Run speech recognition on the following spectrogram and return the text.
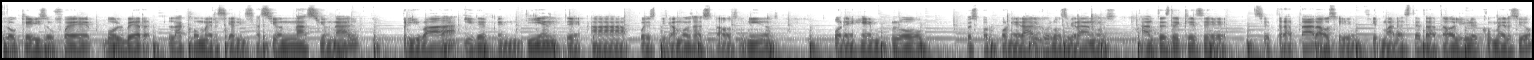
lo que hizo fue volver la comercialización nacional, privada y dependiente a, pues digamos, a Estados Unidos. Por ejemplo, pues por poner algo, los granos. Antes de que se, se tratara o se firmara este tratado de libre comercio,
